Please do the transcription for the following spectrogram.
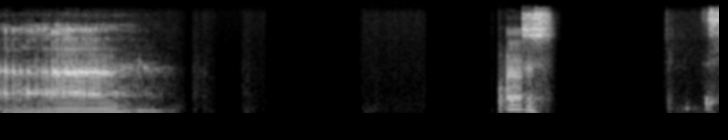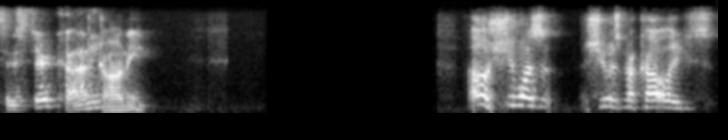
Uh what's this The sister, Connie. Connie? Oh, she wasn't she was Macaulay's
